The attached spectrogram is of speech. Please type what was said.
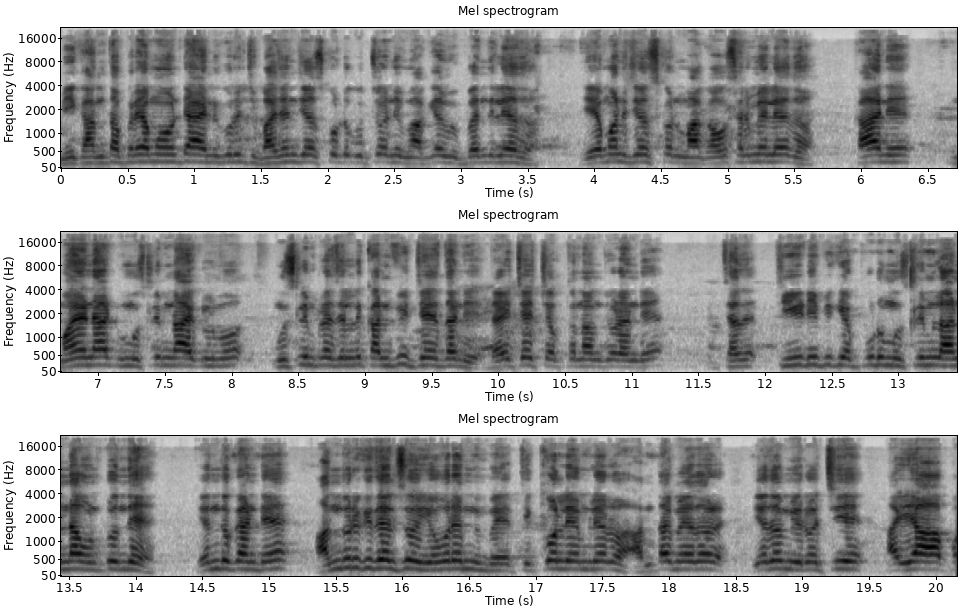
మీకు అంత ప్రేమ ఉంటే ఆయన గురించి భజన చేసుకుంటూ కూర్చోండి. మాకేం ఇబ్బంది లేదు. ఏమని చేసుకొని మాకు అవసరమే లేదు. కానీ మైనార్టీ ముస్లిం నాయకులు ముస్లిం ప్రజల్ని కన్ఫ్యూజ్ చేయొద్దండి. దయచేసి చెప్తున్నాం చూడండి. టీడీపీకి ఎప్పుడు ముస్లింలు అన్నా ఉంటుంది. ఎందుకంటే అందరికీ తెలుసు ఎవరేం తిక్కోళ్ళు ఏం లేరు. అంతా మీద ఏదో మీరు వచ్చి అయ్యా అప్ప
